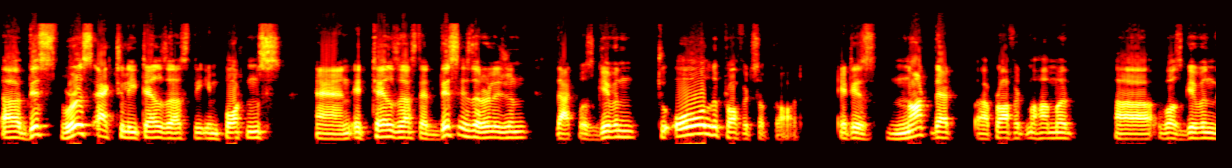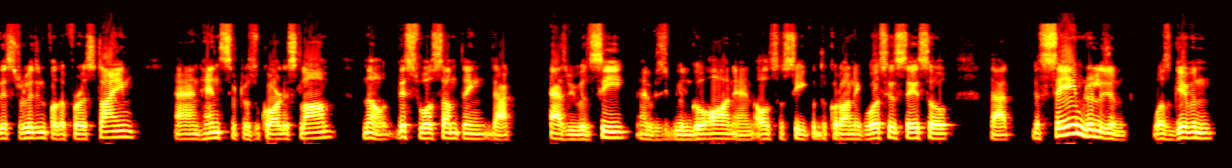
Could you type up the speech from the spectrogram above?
uh, this verse actually tells us the importance and it tells us that this is the religion that was given to all the prophets of God. It is not that uh, Prophet Muhammad uh, was given this religion for the first time and hence it was called Islam. No, this was something that as we will see and we will go on and also see the Quranic verses say so that the same religion was given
